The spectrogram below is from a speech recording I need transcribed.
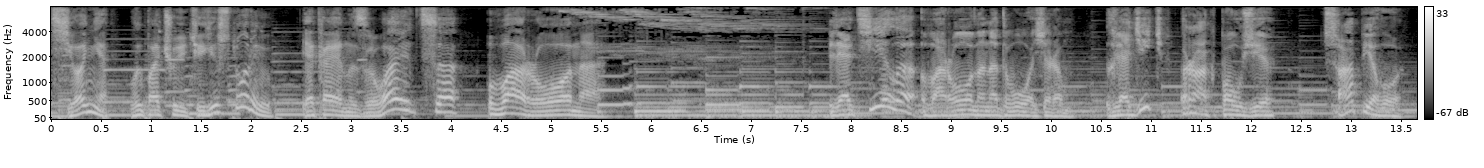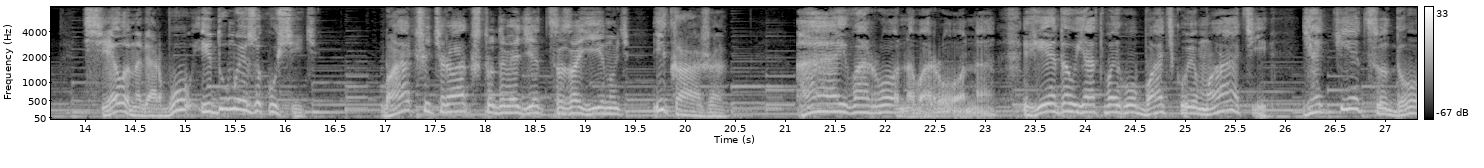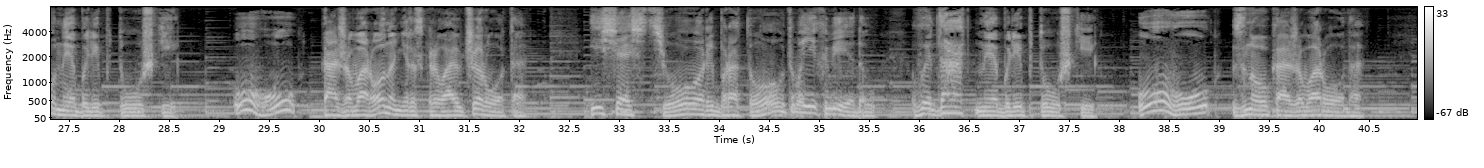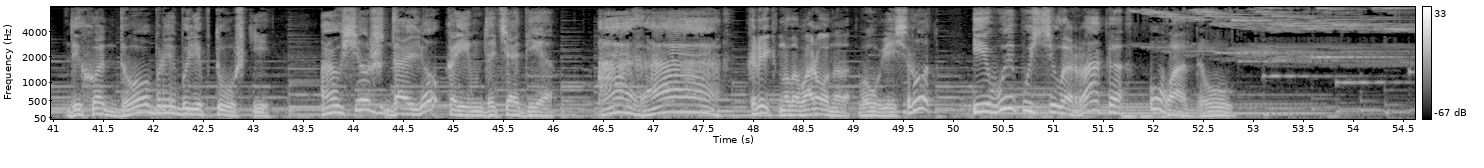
Сегодня вы пачуеце историю, якая называется «Ворона». Ляцела ворона над озером. Глядзіць рак паўзе. Цап яго, села на вярбу і думае закусіць. Бачыць рак, што давядзецца загінуць, і кажа: « Ай, ворона, ворона, ведаў я твайго бацьку і маці, якія цудоўныя былі птушкі. Угу, кажа ворона, не раскрываючы рота. І сясцёр і братоў тваіх ведаў, выдатныя былі птушкі. Угу, зноў кажа ворона. Ды хоць добрыя былі птушкі, а ўсё ж далёка ім да цябе. Ага! крыкнула ворона во ўвесь рот і выпустила рака у воду.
